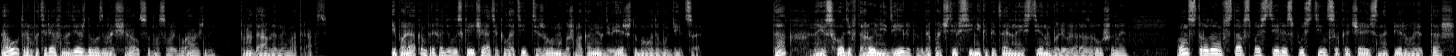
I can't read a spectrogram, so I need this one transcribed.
А утром, потеряв надежду, возвращался на свой влажный, продавленный матрас. И полякам приходилось кричать и колотить тяжелыми башмаками в дверь, чтобы его добудиться. Так, на исходе второй недели, когда почти все некапитальные стены были уже разрушены, он, с трудом встав с постели, спустился, качаясь на первый этаж,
